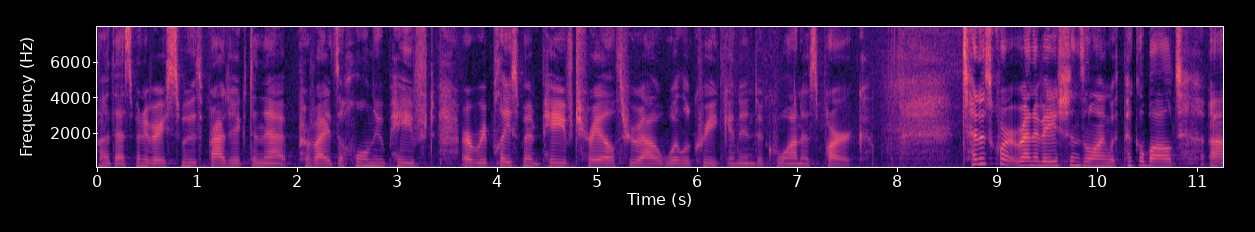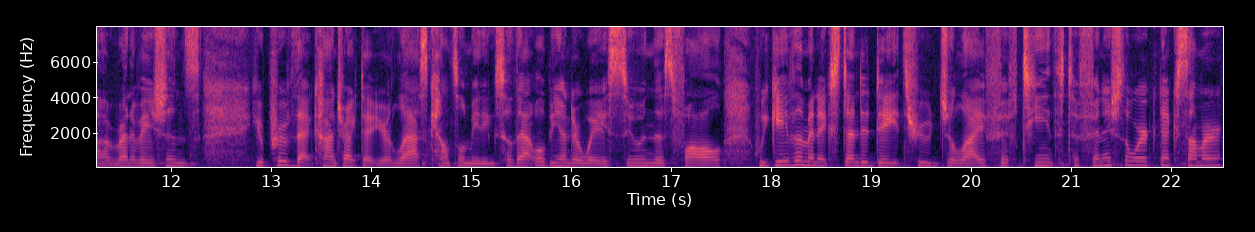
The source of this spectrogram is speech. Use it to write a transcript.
Uh, that's been a very smooth project, and that provides a whole new paved or replacement paved trail throughout Willow Creek and into Kiwanis Park. Tennis court renovations along with pickleball uh, renovations, you approved that contract at your last council meeting, so that will be underway soon this fall. We gave them an extended date through July 15th to finish the work next summer,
